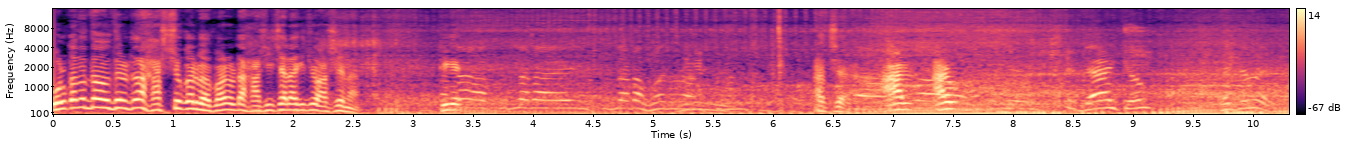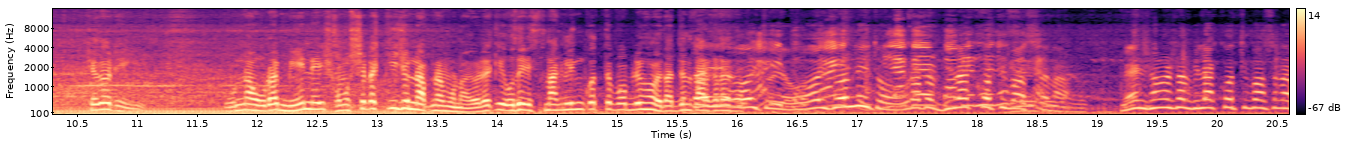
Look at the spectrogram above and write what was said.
কলকাতা তো ওদের ওটা হাস্যকর ব্যাপার ওটা হাসি ছাড়া কিছু আসে না। ঠিক আছে। আচ্ছা আর আর দেয় কেউ দেবে? সে তো ঠিকই। না ওরা মেন এই সমস্যাটা কি জন্য আপনার মনে হয়? ওরা কি ওদের স্মাগলিং করতে প্রবলেম হবে? তার জন্য তার কাটা ওই তো ওই জন্যই তো। ওরা তো বিলাক করতে পারছে না। মেন সমস্যা বিলাক করতে পারছে না।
